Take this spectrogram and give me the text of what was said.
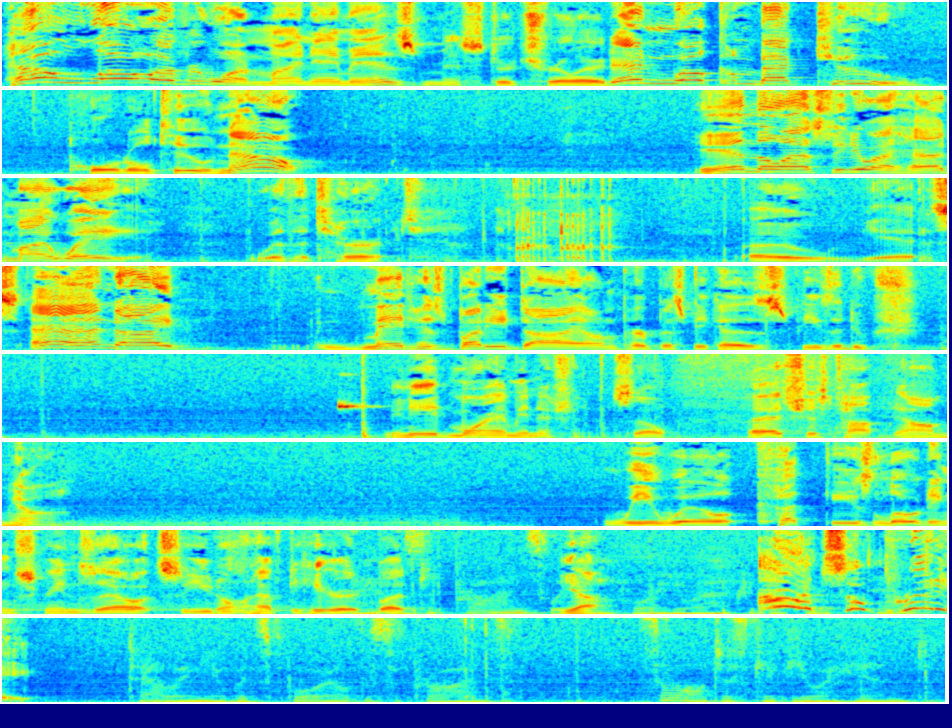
Hello everyone, my name is Mr. Trolliard, and welcome back to Portal 2. Now, in the last video I had my way with a turret. Oh, yes. And I made his buddy die on purpose because he's a douche. We need more ammunition, so let's just top down here. We will cut these loading screens out so you don't have to hear it, but surprise yeah. for you after oh, it's so pretty. Telling you would spoil the surprise. So I'll just give you a hint.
